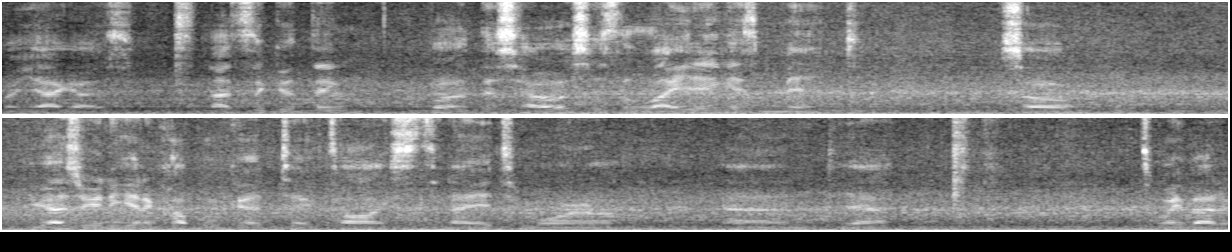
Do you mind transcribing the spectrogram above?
But yeah, guys, that's the good thing about this house is the lighting is mint. So guys are gonna get a couple good TikToks tonight, tomorrow, and yeah, it's way better.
